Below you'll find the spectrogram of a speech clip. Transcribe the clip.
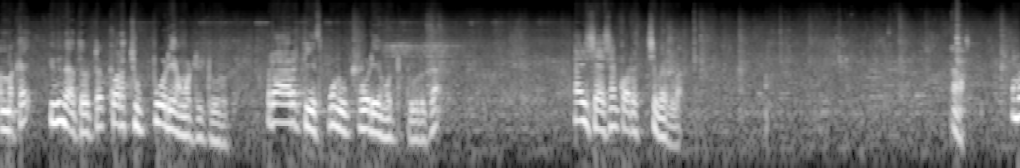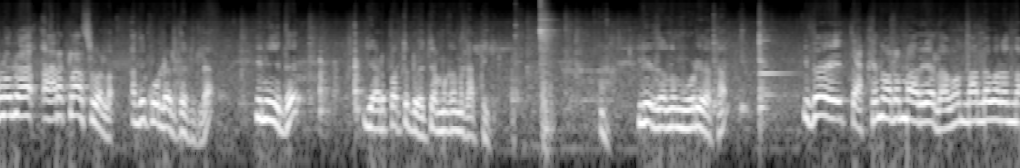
നമുക്ക് ഇതിനകത്തോട്ട് കുറച്ച് ഉപ്പുപൊടി അങ്ങോട്ട് ഇട്ട് കൊടുക്കുക ഒരു അര ടീസ്പൂൺ ഉപ്പുപൊടി അങ്ങോട്ട് ഇട്ട് കൊടുക്കുക അതിന് ശേഷം കുറച്ച് വെള്ളം ആ നമ്മളൊരു അര ഗ്ലാസ് വെള്ളം അതിൽ കൂടുതൽ എടുത്തിട്ടില്ല. ഇനി ഇത് അടുപ്പത്തിട്ട് വെച്ച് നമുക്കൊന്ന് കത്തിക്കും. ഇനി ഇതൊന്ന് മൂടി വെക്കാം. ഇത് ചക്ക എന്ന് പറയുമ്പോൾ അറിയാമല്ലോ നല്ലപോലെ ഒന്ന്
